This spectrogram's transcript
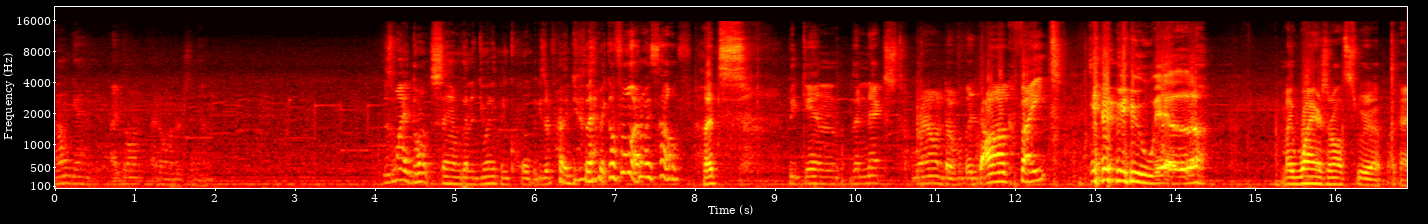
I don't get it. I don't, I don't understand. This is why I don't say I'm gonna do anything cool, because if I do that, I make a fool out of myself. Let's begin the next round of the dog fight, if you will. My wires are all screwed up. Okay.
